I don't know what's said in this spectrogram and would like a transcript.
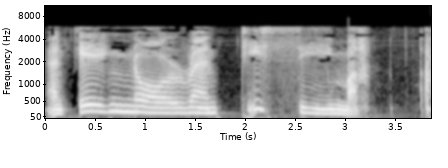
an ignorantissima.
